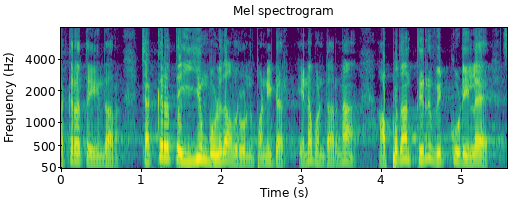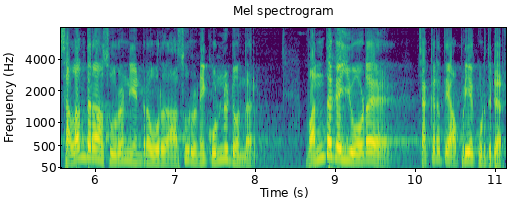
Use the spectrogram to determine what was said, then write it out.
சக்கரத்தை ஈந்தாராம். சக்கரத்தை ஈயும் பொழுது அவர் ஒன்று பண்ணிட்டார். என்ன பண்ணிட்டாருன்னா அப்போதான் திருவிட்குடியில் சலந்தராசுரன் என்ற ஒரு அசுரனை கொண்டுட்டு வந்தார். வந்த கையோட சக்கரத்தை அப்படியே கொடுத்துட்டார்.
